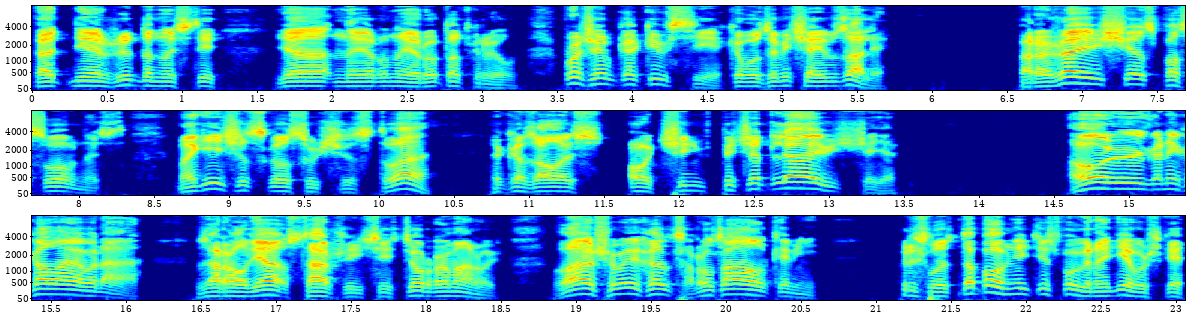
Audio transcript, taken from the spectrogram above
От неожиданности я, наверное, рот открыл. Впрочем, как и все, кого замечаю в зале. Поражающая способность магического существа оказалась очень впечатляющая. — Ольга Николаевна! — зарал я старший сестер Романовых. — Ваш выход с русалками! Пришлось напомнить испуганной девушке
